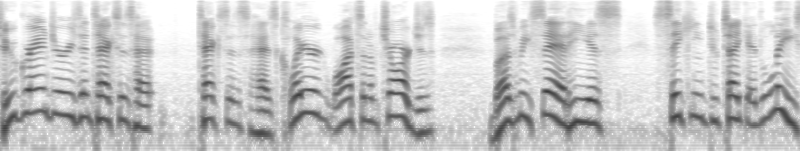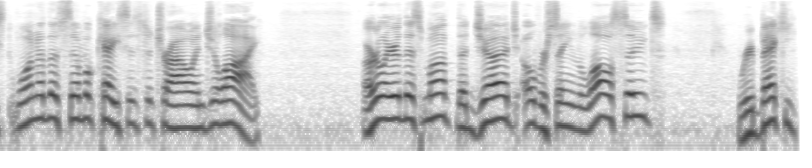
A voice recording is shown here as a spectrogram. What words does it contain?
Two grand juries in Texas ha- Texas has cleared Watson of charges. Buzbee said he is seeking to take at least one of the civil cases to trial in July. Earlier this month, the judge overseeing the lawsuits, Rebecca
